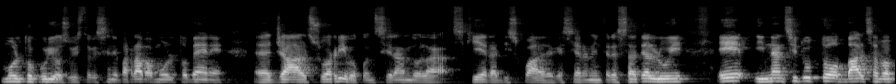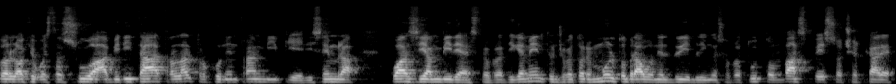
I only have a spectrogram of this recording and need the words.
molto curioso, visto che se ne parlava molto bene eh, già al suo arrivo, considerando la schiera di squadre che si erano interessate a lui. E innanzitutto balza proprio all'occhio questa sua abilità, tra l'altro con entrambi i piedi. Sembra quasi ambidestro praticamente, un giocatore molto bravo nel dribbling, soprattutto va spesso a cercare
